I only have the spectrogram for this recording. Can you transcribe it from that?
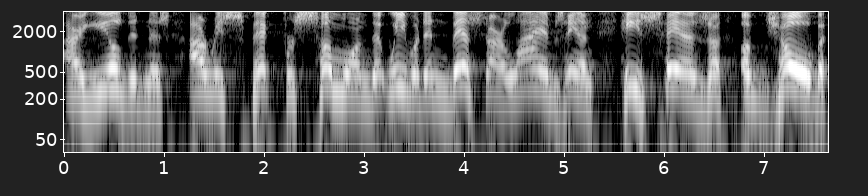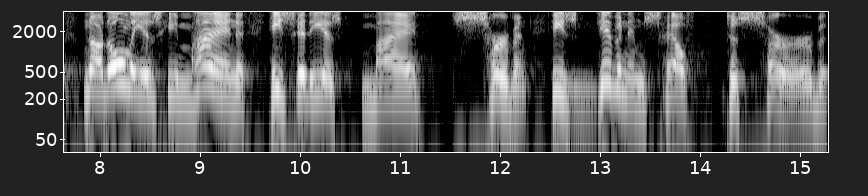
our yieldedness, our respect for someone that we would invest our lives in. He says uh, of Job, not only is he mine, he said he is my servant. He's given himself to serve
